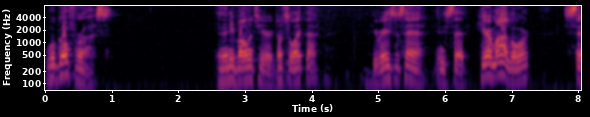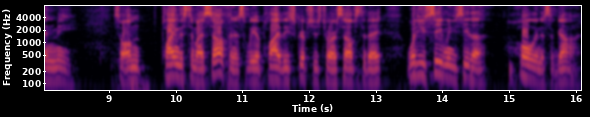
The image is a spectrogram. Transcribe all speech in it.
will go for us? And then he volunteered. Don't you like that? He raised his hand and he said, Here am I, Lord, send me. So I'm applying this to myself, and as we apply these scriptures to ourselves today, what do you see when you see the holiness of God?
